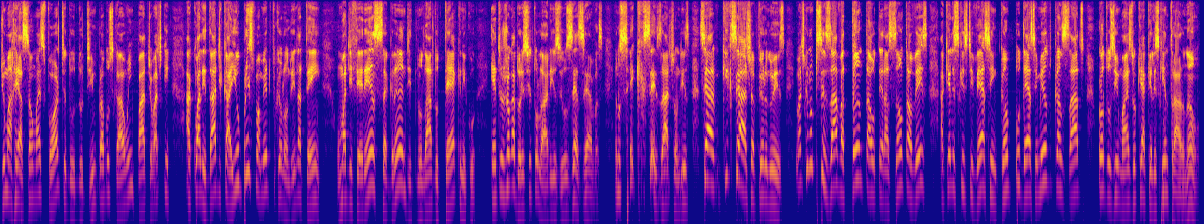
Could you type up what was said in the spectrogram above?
de uma reação mais forte do, do time para buscar um empate. Eu acho que a qualidade caiu, principalmente porque o Londrina tem uma diferença grande no lado técnico entre os jogadores titulares e os reservas. Eu não sei o que vocês acham disso. O que você acha, Fiore Luiz? Eu acho que não precisava tanta alteração, talvez aqueles que estivessem em campo pudessem, mesmo cansados, produzir mais do que aqueles que entraram, não?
